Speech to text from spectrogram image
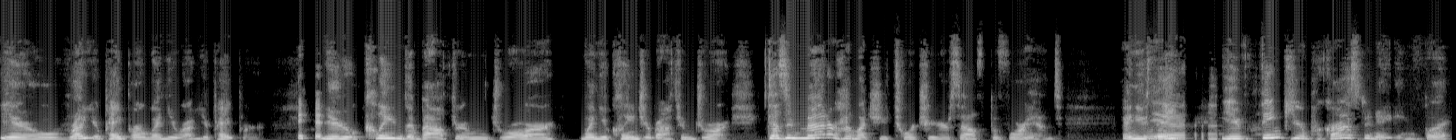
You wrote your paper when you wrote your paper. you cleaned the bathroom drawer when you cleaned your bathroom drawer. It doesn't matter how much you torture yourself beforehand. And you think yeah. you think you're procrastinating, but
